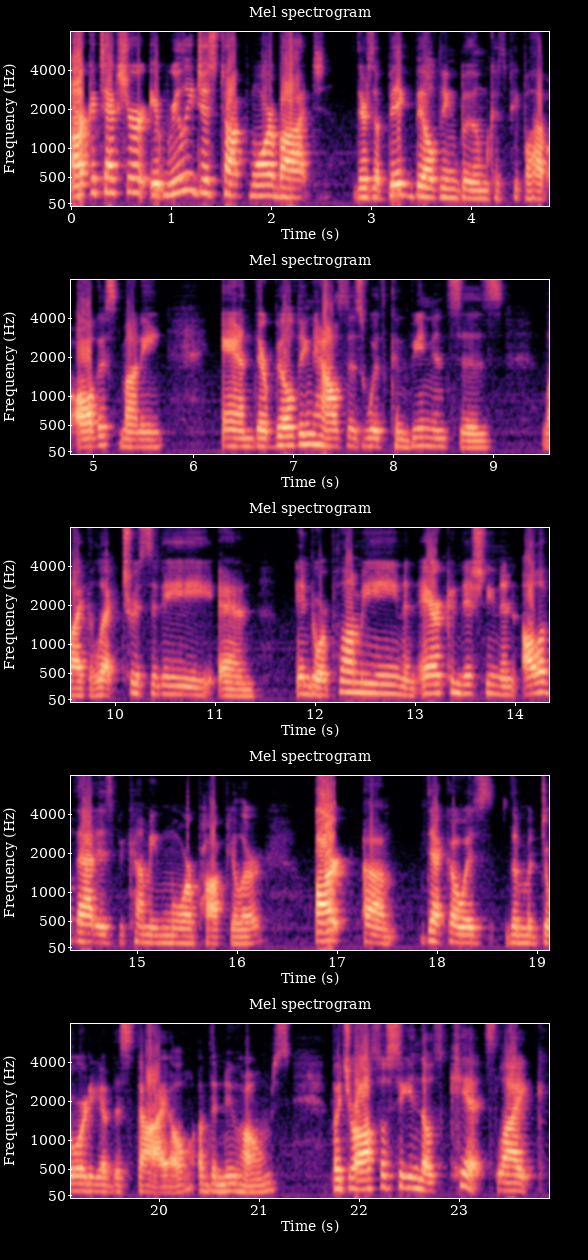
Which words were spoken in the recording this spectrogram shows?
Architecture, it really just talked more about there's a big building boom because people have all this money and they're building houses with conveniences like electricity and indoor plumbing and air conditioning and all of that is becoming more popular. Art um, deco is the majority of the style of the new homes. But you're also seeing those kits like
